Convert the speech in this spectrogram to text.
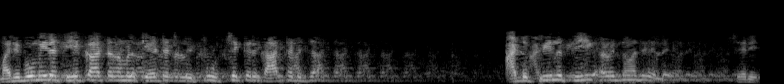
മരുഭൂമിയിലെ തീക്കാട്ട് നമ്മൾ കേട്ടിട്ടുള്ളൂ. ഇപ്പൊ ഉച്ചയ്ക്ക് ഒരു കാറ്റടിച്ച അടുപ്പിന്ന് തീ വരുന്ന മതിയല്ലേ ശരി.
